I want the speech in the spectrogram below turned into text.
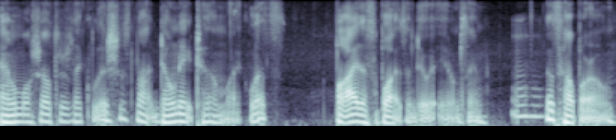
animal shelters like let's just not donate to them like let's buy the supplies and do it you know what i'm saying hmm let's help our own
